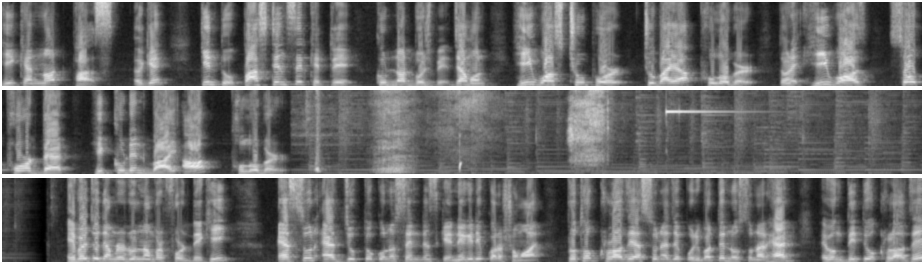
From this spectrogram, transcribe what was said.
he can not pass okay কিন্তু পাস্ট টেন্সের ক্ষেত্রে কুড নট বসবে। যেমন he was too poor to buy a pullover তার মানে he was so poor that he couldn't buy a pullover এবার যদি আমরা রুল নাম্বার ফোর দেখি অ্যাজ সুন অ্যাজ যুক্ত কোনো সেন্টেন্সকে নেগেটিভ করার সময় প্রথম ক্লজে অ্যাজ সুন অ্যাজের পরিবর্তে নো সুনার হ্যাড এবং দ্বিতীয় ক্লজে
